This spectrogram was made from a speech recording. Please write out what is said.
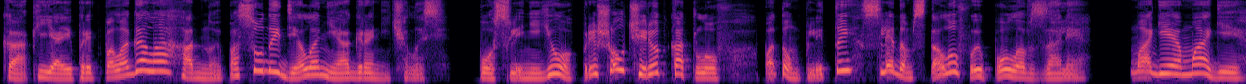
Как я и предполагала, одной посудой дело не ограничилось. После нее пришел черед котлов, потом плиты, следом столов и пола в зале. Магия магии,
